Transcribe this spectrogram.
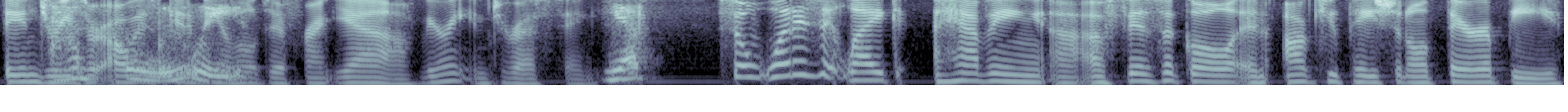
the injuries Absolutely. are always going to be a little different. Yeah, very interesting. Yep. So, what is it like having a physical and occupational therapy,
